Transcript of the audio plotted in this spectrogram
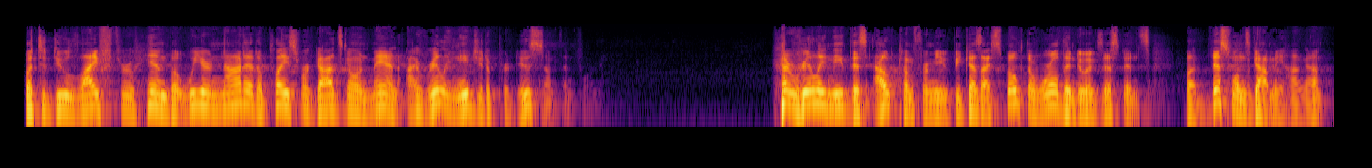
but to do life through Him. But we are not at a place where God's going, man, I really need you to produce something for me. I really need this outcome from you because I spoke the world into existence, but this one's got me hung up.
